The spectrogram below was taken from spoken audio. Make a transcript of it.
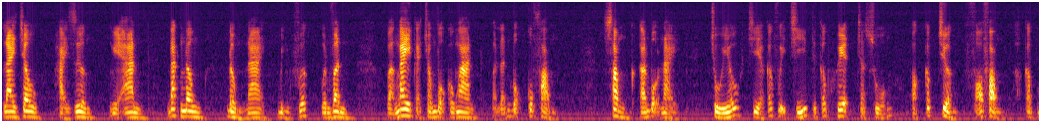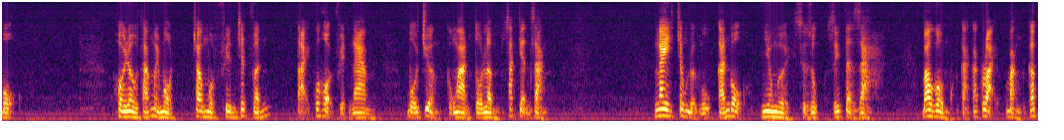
Lai Châu, Hải Dương, Nghệ An, Đắk Nông, Đồng Nai, Bình Phước, vân vân và ngay cả trong Bộ Công an và lẫn Bộ Quốc phòng. Song các cán bộ này chủ yếu chỉ ở các vị trí từ cấp huyện trở xuống hoặc cấp trưởng phó phòng ở cấp bộ. Hồi đầu tháng 11, trong một phiên chất vấn tại Quốc hội Việt Nam, Bộ trưởng Công an Tô Lâm xác nhận rằng ngay trong đội ngũ cán bộ, nhiều người sử dụng giấy tờ giả, bao gồm cả các loại bằng cấp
